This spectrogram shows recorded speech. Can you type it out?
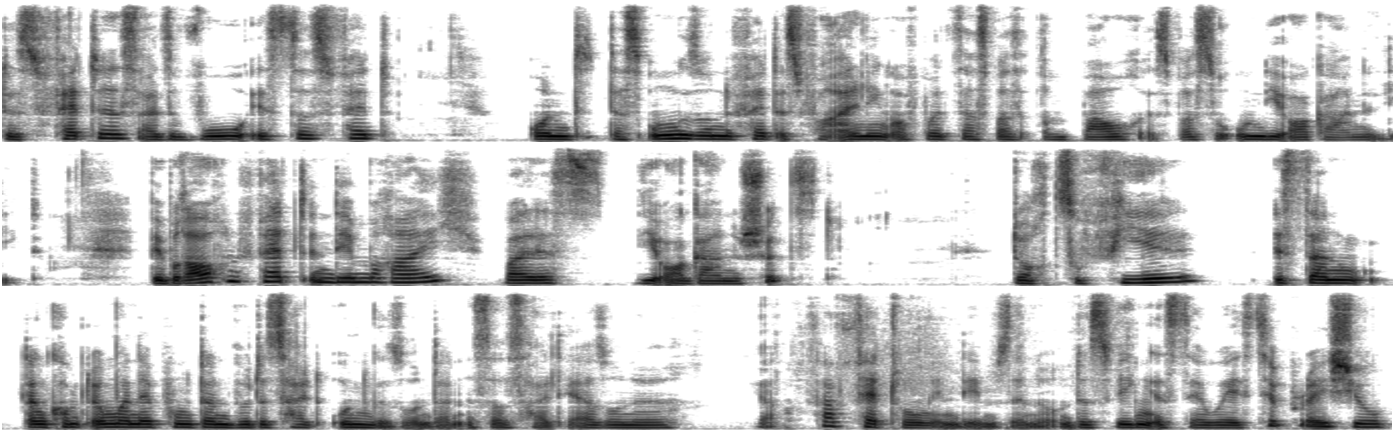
des Fettes, also wo ist das Fett? Und das ungesunde Fett ist vor allen Dingen oftmals das, was am Bauch ist, was so um die Organe liegt. Wir brauchen Fett in dem Bereich, weil es die Organe schützt. Doch zu viel ist dann, dann kommt irgendwann der Punkt, dann wird es halt ungesund. Dann ist das halt eher so eine ja, Verfettung in dem Sinne. Und deswegen ist der Waist-Hip-Ratio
